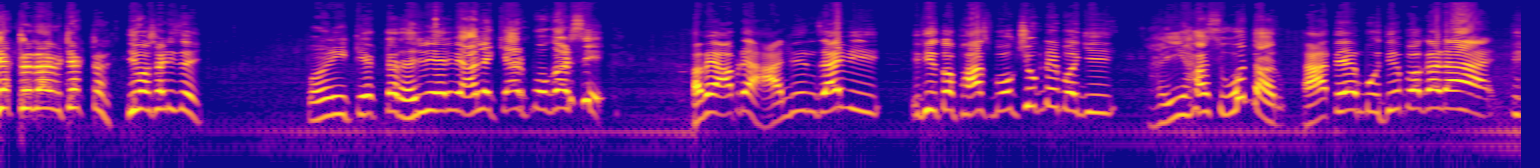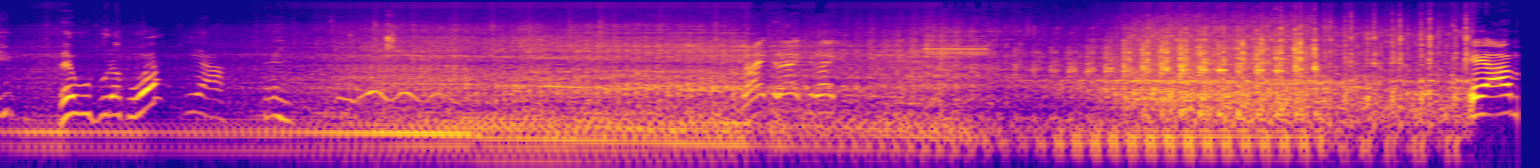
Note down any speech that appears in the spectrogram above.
ટ્રેક્ટર આવે ટ્રેક્ટર. એમાં સડી જાય. પણ એ ટ્રેક્ટર હરવે હરવે હાલે ક્યારે પોગાડશે? હવે આપણે હાલીને જાવી એથી તો ફાસ્ટ પોગશું કે નહીં પગી હા એ હાસું હો તારું. હા તે બુદ્ધિ પોગાડાય રે ઊભું રાખું હો. રાખ રાખ રાખ. એ આમ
